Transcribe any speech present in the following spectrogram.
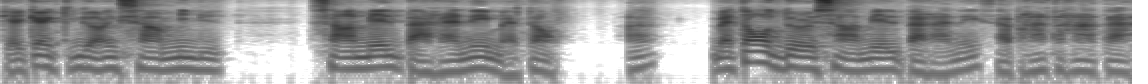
Quelqu'un qui gagne 100 000, 100 par année, mettons. Hein? Mettons 200 000 par année, ça prend 30 ans.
